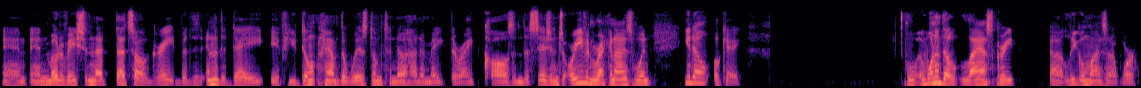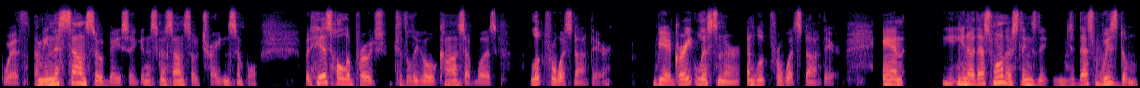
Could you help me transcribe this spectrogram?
and and motivation. That that's all great. But at the end of the day, if you don't have the wisdom to know how to make the right calls and decisions, or even recognize when, you know, okay. One of the last great uh, legal minds that I work with. I mean, this sounds so basic and it's going to sound so trite and simple, but his whole approach to the legal concept was look for what's not there, be a great listener and look for what's not there. And, you know, that's one of those things that that's wisdom,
